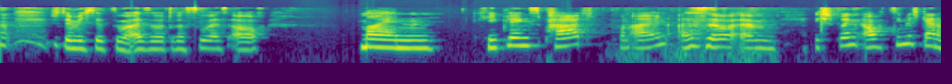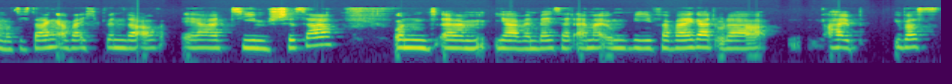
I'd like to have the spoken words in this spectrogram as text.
Stimme ich dir zu. Also Dressur ist auch mein Lieblingspart von allen. Also ähm, ich springe auch ziemlich gerne, muss ich sagen, aber ich bin da auch eher Team Schisser. Und ähm, ja, wenn Bayside einmal irgendwie verweigert oder halb übers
